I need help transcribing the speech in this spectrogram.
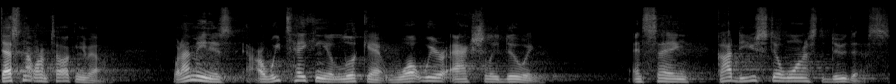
That's not what I'm talking about. What I mean is, are we taking a look at what we're actually doing and saying, God, do you still want us to do this?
